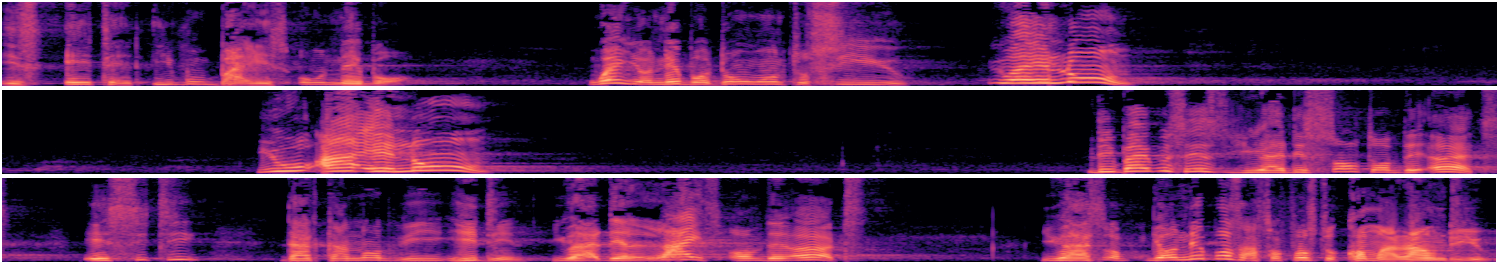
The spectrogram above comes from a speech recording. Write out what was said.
is hated even by his own neighbor. When your neighbor don't want to see you, you are alone. You are alone. The Bible says you are the salt of the earth, a city that cannot be hidden. You are the light of the earth. You are, your neighbors are supposed to come around you.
